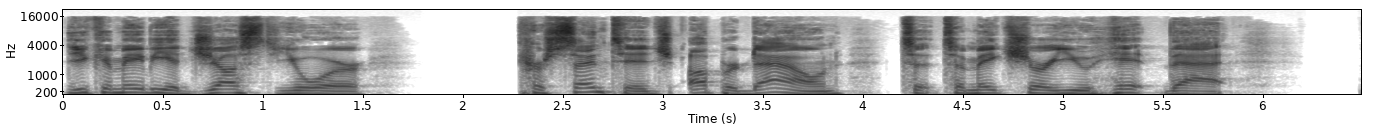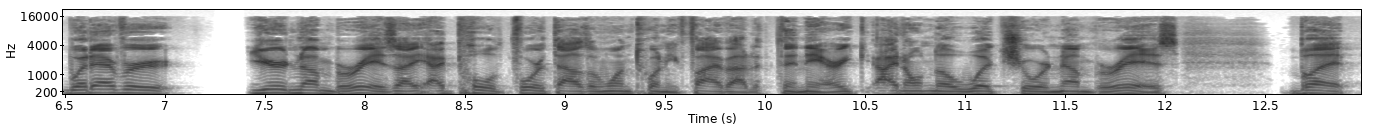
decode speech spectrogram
you can maybe adjust your percentage up or down to to make sure you hit that whatever your number is. I, I pulled 4,125 out of thin air. I don't know what your number is, but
